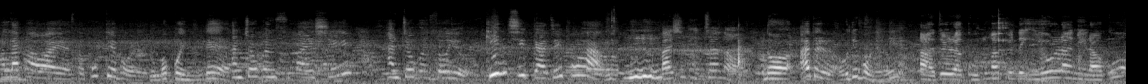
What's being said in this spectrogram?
할라파와에서 포케볼 먹고 있는데 한쪽은 스파이시, 한쪽은 소유, 김치까지 포함. 맛이 괜찮아. 너 아들 어디 보내니? 아들 나 고등학교인데 이올란이라고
